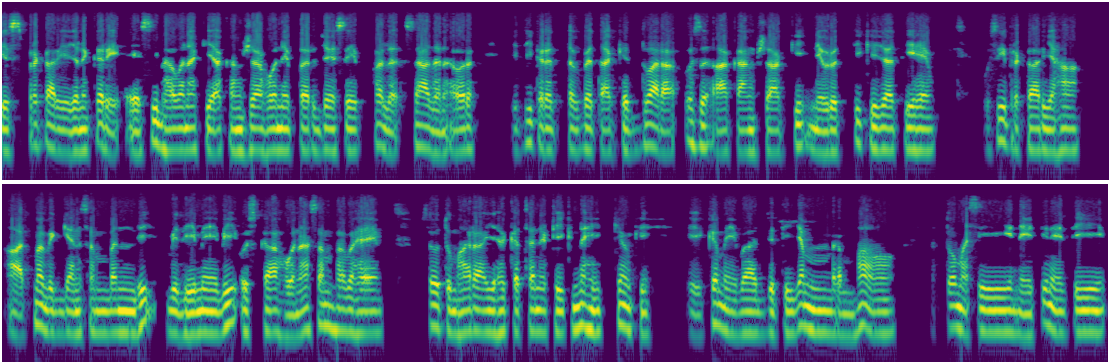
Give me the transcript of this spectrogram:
किस प्रकार यजन करे, ऐसी भावना की आकांक्षा होने पर जैसे फल, साधन और इति कर्तव्यता के द्वारा उस आकांक्षा की निवृत्ति की जाती है। उसी प्रकार यहाँ आत्मविज्ञान संबंधी विधि में भी उसका होना संभव है। सो तुम्हारा यह कथन ठीक नहीं, क्योंकि एकमेवा द्वितीय ब्रह्म तत्वसी नेति नेति।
